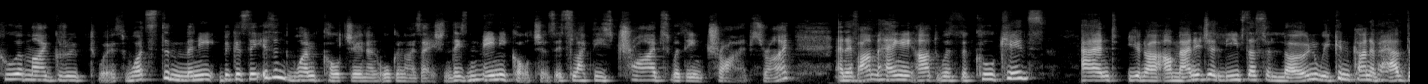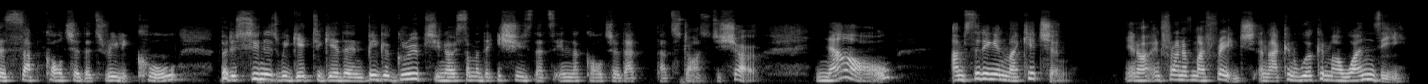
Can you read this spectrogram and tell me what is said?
Who am I grouped with? What's the mini, because there isn't one culture in an organization. There's many cultures. It's like these tribes within tribes, right? And if I'm hanging out with the cool kids, and, you know, our manager leaves us alone, we can kind of have this subculture that's really cool. But as soon as we get together in bigger groups, you know, some of the issues that's in the culture that, that starts to show. Now I'm sitting in my kitchen, you know, in front of my fridge and I can work in my onesie.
